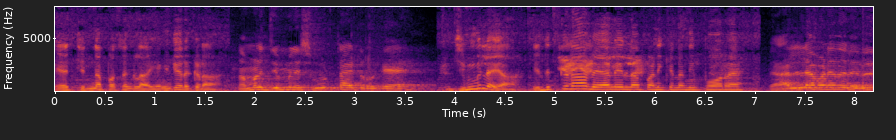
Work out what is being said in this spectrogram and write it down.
ஏ சின்ன பசங்களா எங்க இருக்குடா നമ്മൾ ജിമ്മിൽ ഷൂട്ട് ആയിട്ട് ഇരിക്കേ ஜிம்மிலையா எதுக்குடா வேலையில்லா பணிக்கெல்லாம் நீ போற നല്ല പണിയൊന്നുമില്ല ഇത്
